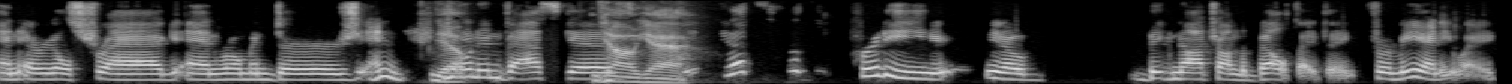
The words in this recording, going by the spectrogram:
and Ariel Schrag and Roman Dirge and Yep. Jhonen Vasquez. oh, yeah. That's, that's pretty, you know, big notch on the belt, I think, for me anyway.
